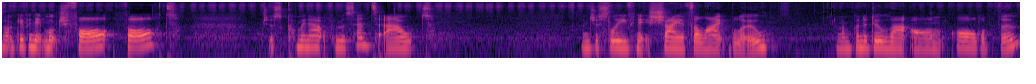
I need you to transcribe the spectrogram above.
not giving it much thought, thought. just coming out from the centre out and just leaving it shy of the light blue. And I'm going to do that on all of them.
